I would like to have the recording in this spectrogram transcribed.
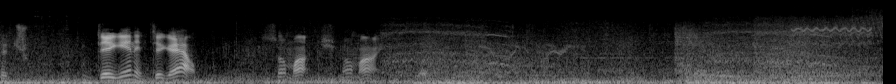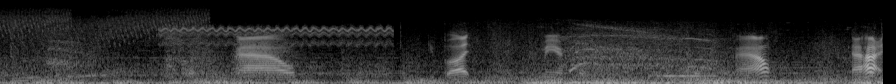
To dig in and dig out. So much. Oh my. Ow. You butt. Come here. Ow. Ow, hi.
